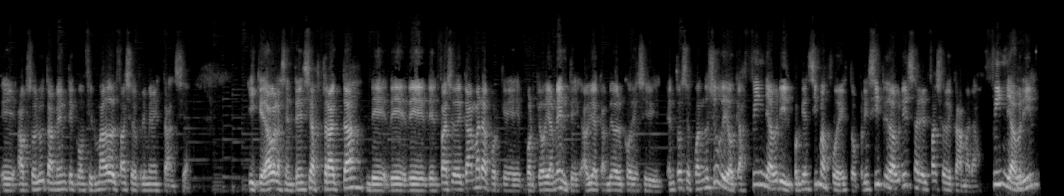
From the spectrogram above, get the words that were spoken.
eh, absolutamente confirmado el fallo de primera instancia y quedaba la sentencia abstracta del fallo de Cámara porque, porque obviamente había cambiado el Código Civil. Entonces, cuando yo veo que a fin de abril, porque encima fue esto, principio de abril sale el fallo de Cámara, fin de abril,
